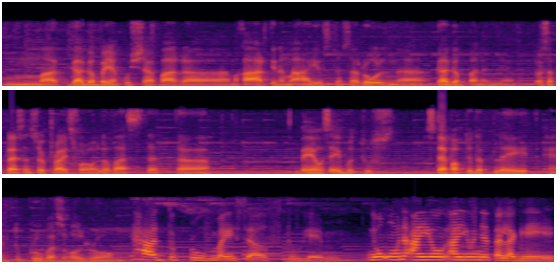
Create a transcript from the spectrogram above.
magagabayan ko siya para makaarte na maayos dun sa role na gagampanan niya. It was a pleasant surprise for all of us that uh, Bea was able to step up to the plate and to prove us all wrong. I had to prove myself to him. Noong una, ayaw, ayaw niya talaga eh.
